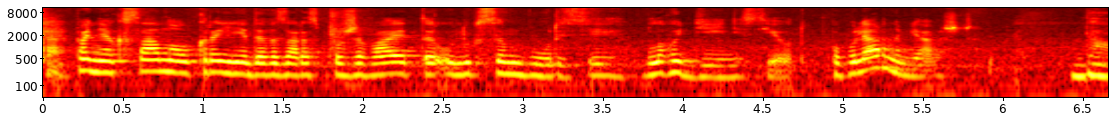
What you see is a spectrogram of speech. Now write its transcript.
Так. Пані Оксано, у країні, де ви зараз проживаєте, у Люксембурзі, благодійність є от популярним явищем? Да.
